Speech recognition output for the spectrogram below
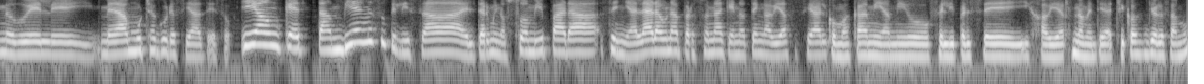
no duele y me da mucha curiosidad eso. Y aunque también es utilizada el término zombie para señalar a una persona que no tenga vida social, como acá mi amigo Felipe El C y Javier, no mentira chicos, yo los amo.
